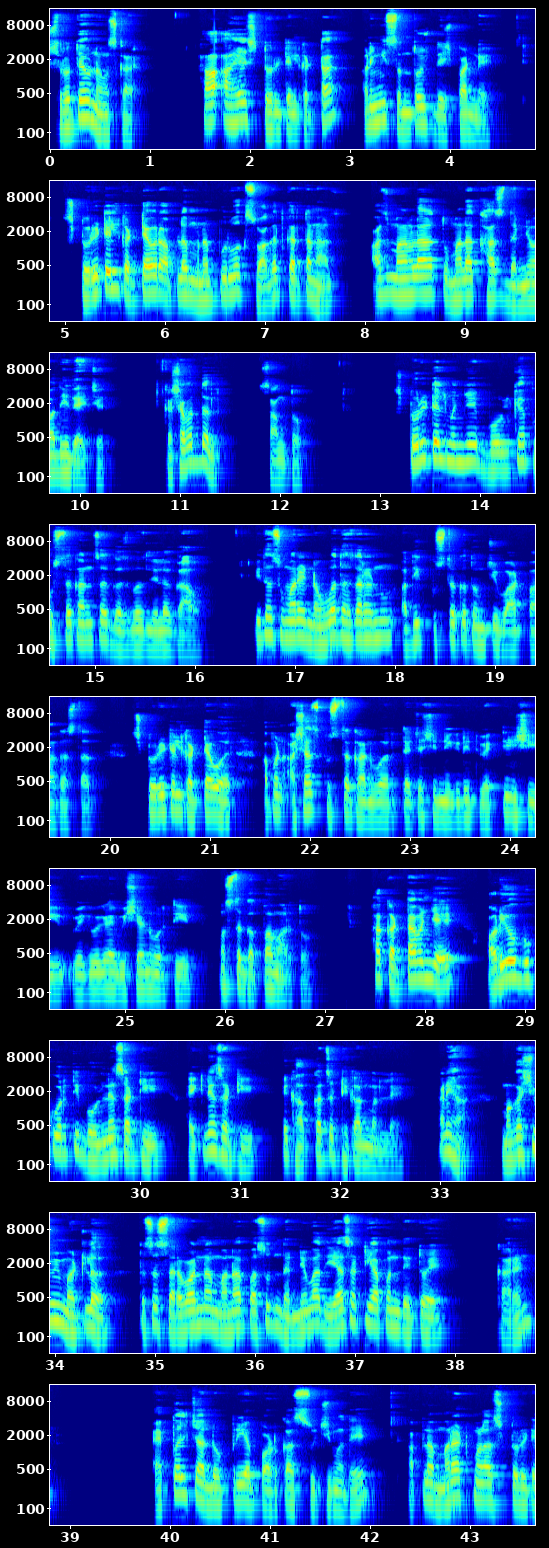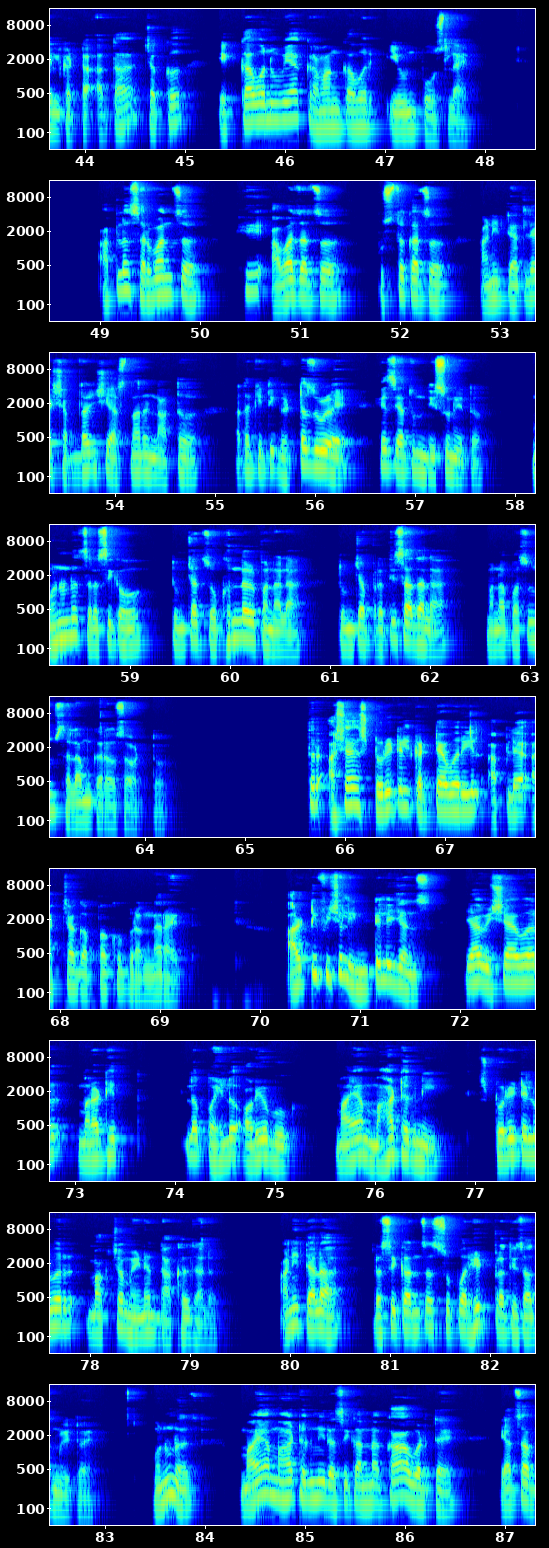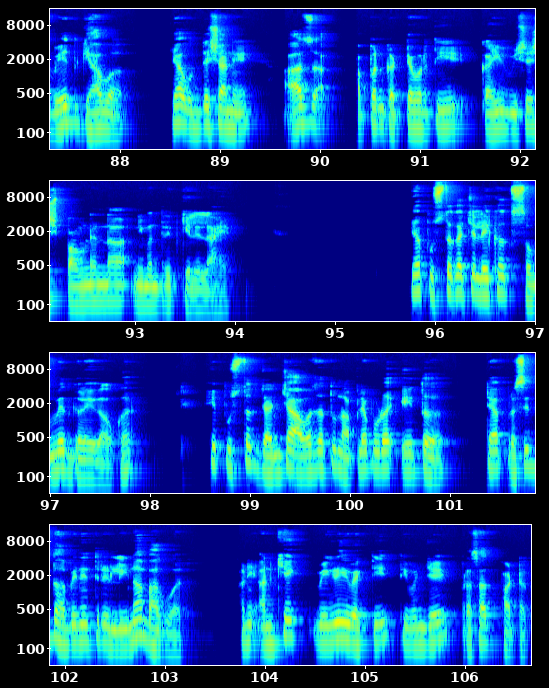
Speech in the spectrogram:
श्रोतेव नमस्कार. हा आहे स्टोरीटेल कट्टा आणि मी संतोष देशपांडे. स्टोरीटेल कट्ट्यावर आपलं मनपूर्वक स्वागत करतानाच आज मला तुम्हाला खास धन्यवादही द्यायचे कशाबद्दल? सांगतो. स्टोरीटेल म्हणजे बोलक्या पुस्तकांचं गजबजलेलं गाव. इथं सुमारे नव्वद हजारांहून अधिक पुस्तकं तुमची वाट पाहत असतात. स्टोरीटेल कट्ट्यावर आपण अशाच पुस्तकांवर त्याच्याशी निगडीत व्यक्तींशी वेगवेगळ्या विषयांवरती मस्त गप्पा मारतो. हा कट्टा म्हणजे ऑडिओबुकवरती बोलण्यासाठी ऐकण्यासाठी एक हक्काचं ठिकाण बनलं आहे आणि हां मगाशी मी म्हटलं तसं सर्वांना मनापासून धन्यवाद यासाठी आपण देतो आहे कारण ॲपलच्या लोकप्रिय पॉडकास्ट सूचीमध्ये आपला मराठमळा स्टोरीटेल कट्टा आता चक्क एक्कावन्नव्या क्रमांकावर येऊन पोहोचला आहे आपलं सर्वांचं हे आवाजाचं पुस्तकाचं आणि त्यातल्या शब्दांशी असणारं नातं आता किती घट्ट जुळले हेच यातून दिसून येतं. म्हणूनच रसिक हो तुमच्या चोखंदळपणाला तुमच्या प्रतिसादाला मनापासून सलाम करावासा वाटतो. तर अशा स्टोरीटेल कट्ट्यावरील आपल्या आजच्या गप्पा खूप रंगणार आहेत. आर्टिफिशियल इंटेलिजन्स या विषयावर मराठीतलं पहिलं ऑडिओबुक माया महाठगनी स्टोरीटेलवर मागच्या महिन्यात दाखल झालं आणि त्याला रसिकांचा सुपरहिट प्रतिसाद मिळतो आहे म्हणूनच माया महाठगनी रसिकांना का आवडतं आहे याचा वेध घ्यावा या उद्देशाने आज आपण कट्ट्यावरती काही विशेष पाहुण्यांना निमंत्रित केलेलं आहे. या पुस्तकाचे लेखक संवेद गळेगावकर. हे पुस्तक ज्यांच्या आवाजातून आपल्यापुढं येतं त्या प्रसिद्ध अभिनेत्री लीना भागवत आणि आणखी एक वेगळी व्यक्ती ती म्हणजे प्रसाद फाटक.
